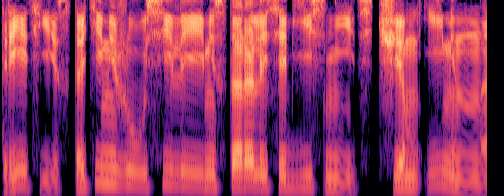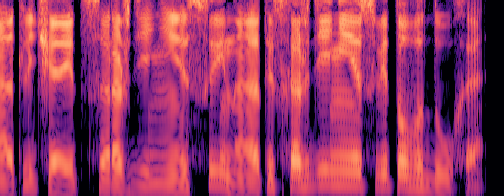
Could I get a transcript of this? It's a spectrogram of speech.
Третьи с такими же усилиями старались объяснить, чем именно отличается рождение Сына от исхождения Святого Духа,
